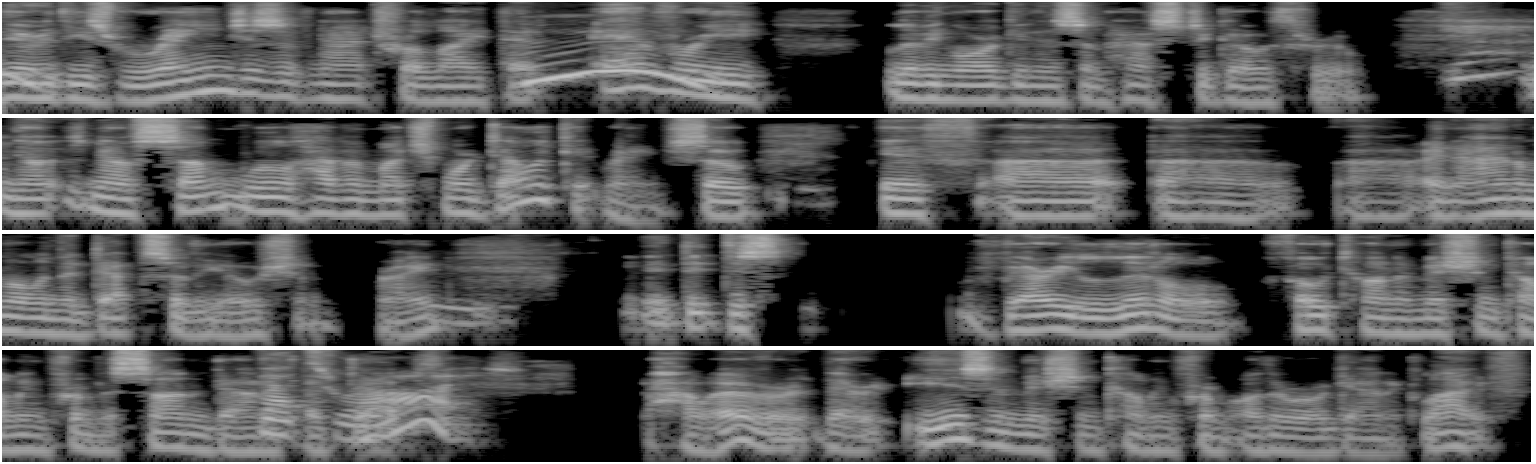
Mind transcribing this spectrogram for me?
there are Mm, these ranges of natural light that Mm. every living organism has to go through yeah. now now some will have a much more delicate range so Mm. if uh, uh, uh, an animal in the depths of the ocean right Mm. it, it just very little photon emission coming from the sun down at That's that depth. However, there is emission coming from other organic life,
